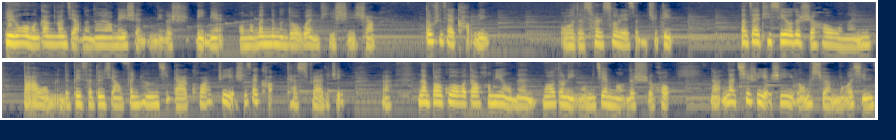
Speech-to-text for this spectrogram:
比如我们刚刚讲的 no mission 那个是里面，我们问那么多问题，实际上都是在考虑我的测试策略怎么去定。那在 TCO 的时候，我们把我们的被测对象分成几大块，这也是在考 test strategy，啊，那包括到后面我们 modeling 我们建模的时候。那那其实也是一个我们选模型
